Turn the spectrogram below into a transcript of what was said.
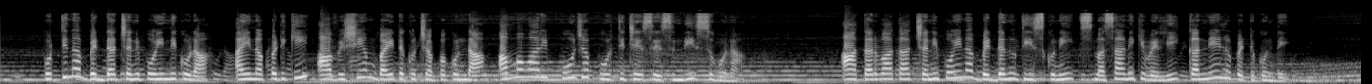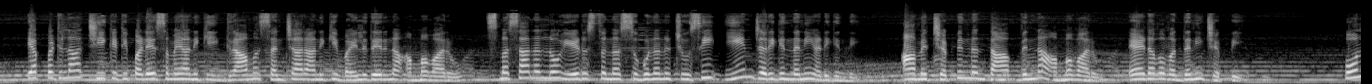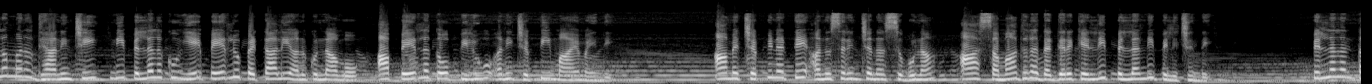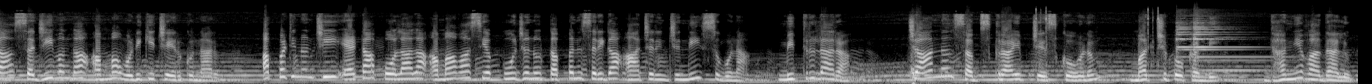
పుట్టిన బిడ్డ చనిపోయింది కూడా. అయినప్పటికీ ఆ విషయం బయటకు చెప్పకుండా అమ్మవారి పూజ పూర్తి చేసేసింది సుగుణ. ఆ తర్వాత చనిపోయిన బిడ్డను తీసుకుని శ్మశానికి వెళ్ళి కన్నీళ్ళు పెట్టుకుంది. ఎప్పటిలా చీకటి పడే సమయానికి గ్రామ సంచారానికి బయలుదేరిన అమ్మవారు శ్మశానంలో ఏడుస్తున్న సుగుణను చూసి ఏం జరిగిందని అడిగింది. ఆమె చెప్పిందంతా విన్న అమ్మవారు ఏడవవద్దని చెప్పి పోలమ్మను ధ్యానించి నీ పిల్లలకు ఏ పేర్లు పెట్టాలి అనుకున్నావో ఆ పేర్లతో పిలువు అని చెప్పి మాయమైంది. ఆమె చెప్పినట్టే అనుసరించిన సుగుణ ఆ సమాధుల దగ్గరకెళ్ళి పిల్లల్ని పిలిచింది. పిల్లలంతా సజీవంగా అమ్మ ఒడికి చేరుకున్నారు. అప్పటి నుంచి ఏటా పోలాల అమావాస్య పూజను తప్పనిసరిగా ఆచరించింది సుగుణ. మిత్రులారా ఛానల్ సబ్స్క్రైబ్ చేసుకోవడం మర్చిపోకండి. ధన్యవాదాలు.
